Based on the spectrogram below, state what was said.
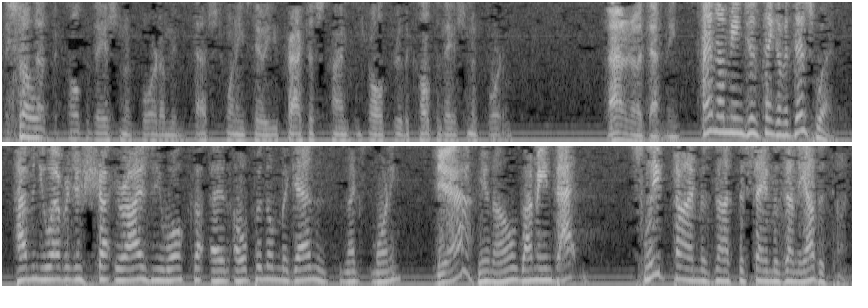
they So that the cultivation of boredom in Catch 22. You practice time control through the cultivation of boredom. I don't know what that means. And I mean, just think of it this way: Haven't you ever just shut your eyes and you woke up and opened them again the next morning? Yeah. You know, I mean that sleep time is not the same as any other time.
